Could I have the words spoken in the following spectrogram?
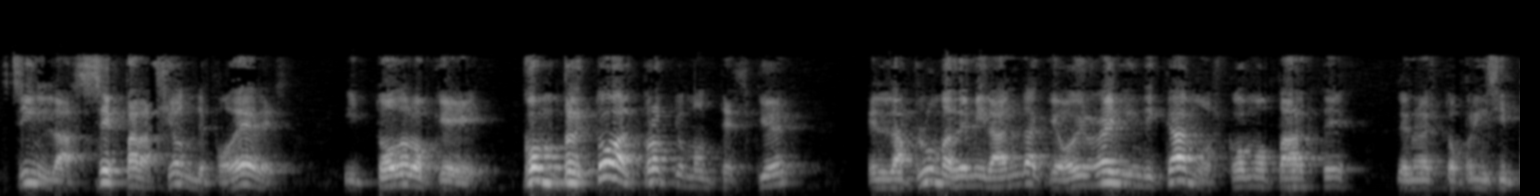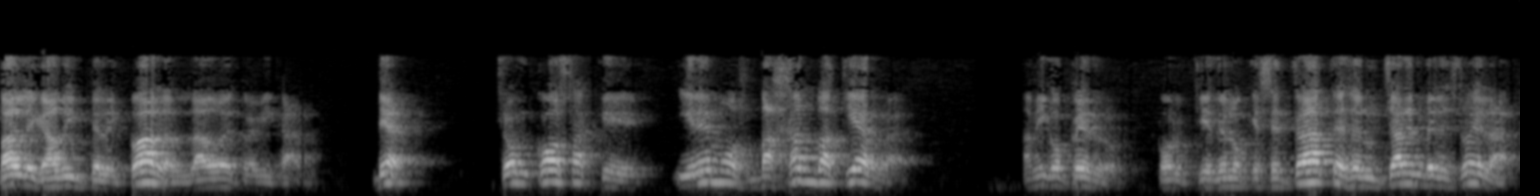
sin la separación de poderes y todo lo que completó al propio Montesquieu en la pluma de Miranda que hoy reivindicamos como parte de nuestro principal legado intelectual al lado de Trevijano. Bien, son cosas que iremos bajando a tierra, amigo Pedro, porque de lo que se trata es de luchar en Venezuela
